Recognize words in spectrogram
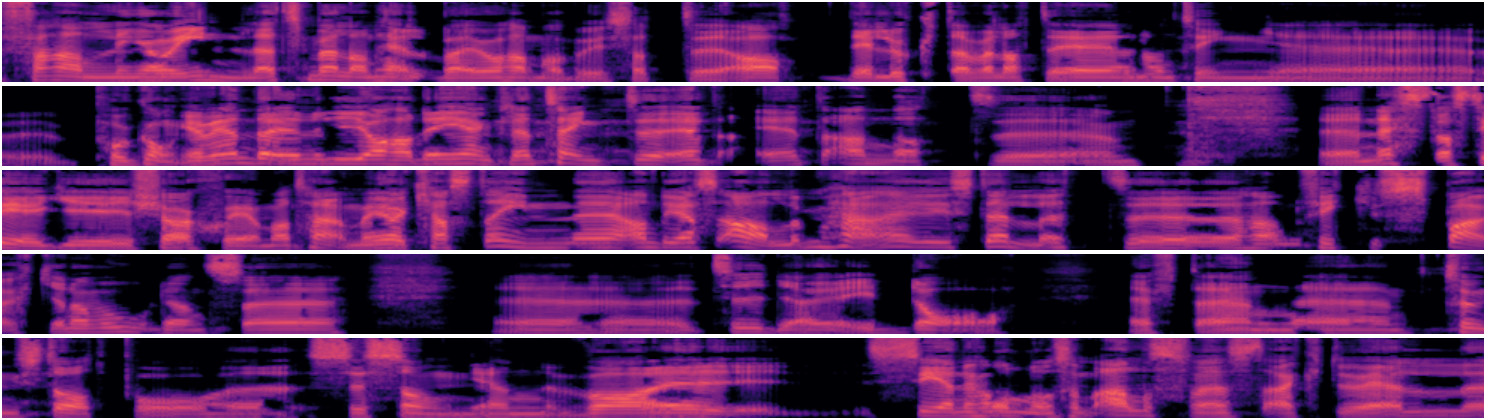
förhandlingar har inletts mellan Hellberg och Hammarby. Så att, eh, ja, det luktar väl att det är någonting eh, på gång. Jag, vet inte, jag hade egentligen tänkt ett, ett annat eh, eh, nästa steg i körschemat här. Men jag kastar in Andreas Alm här istället. han fick sparken av Odense tidigare idag efter en eh, tung start på eh, säsongen. Vad, eh, ser ni honom som allsvenskt aktuell eh,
